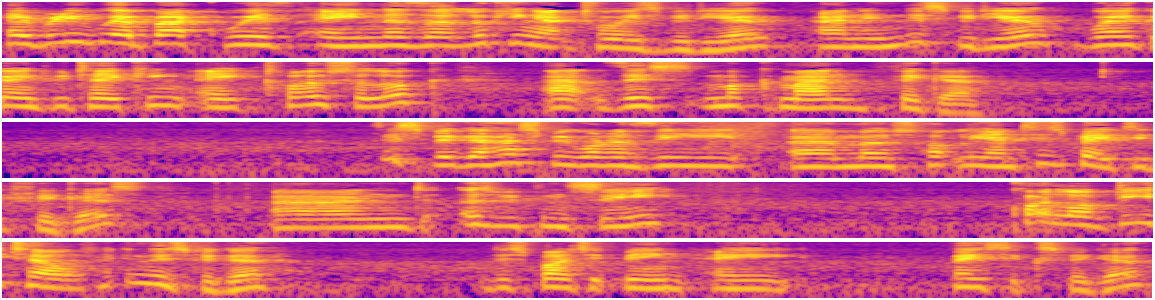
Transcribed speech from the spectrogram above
Hey everybody, we're back with another Looking at Toys video and in this video we're going to be taking a closer look at this Muckman figure. This figure has to be one of the uh, most hotly anticipated figures and as we can see quite a lot of detail in this figure despite it being a basics figure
